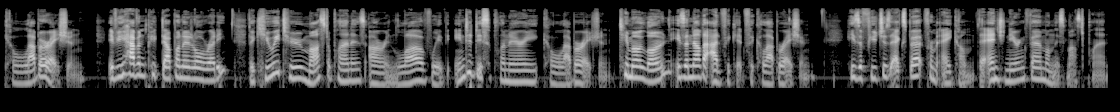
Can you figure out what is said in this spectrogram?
collaboration. If you haven't picked up on it already, the QE2 master planners are in love with interdisciplinary collaboration. Tim O'Lone is another advocate for collaboration. He's a futures expert from AECOM, the engineering firm on this master plan.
